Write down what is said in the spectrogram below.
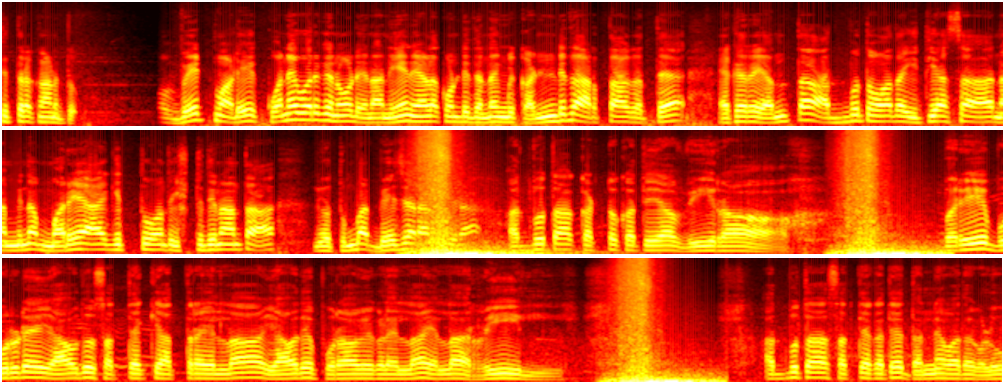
ಚಿತ್ರ ಕಾಣಿತು. ವೇಟ್ ಮಾಡಿ, ಕೊನೆವರೆಗೆ ನೋಡಿ, ನಾನು ಏನು ಹೇಳಕೊಂಡಿದ್ದೆ ನನಗೆ ಖಂಡಿತ ಅರ್ಥ ಆಗುತ್ತೆ. ಯಾಕಂದರೆ ಎಂಥ ಅದ್ಭುತವಾದ ಇತಿಹಾಸ ನಮ್ಮಿಂದ ಮರೆ ಆಗಿತ್ತು ಅಂತ ಇಷ್ಟು ದಿನ ಅಂತ ನೀವು ತುಂಬ ಬೇಜಾರಾಗ್ತೀರಾ? ಅದ್ಭುತ ಕಟ್ಟುಕತೆಯ ವೀರ. ಬರೀ ಬುರುಡೆ ಯಾವುದು ಸತ್ಯಕ್ಕೆ ಹತ್ರ ಇಲ್ಲ, ಯಾವುದೇ ಪುರಾವೆಗಳೆಲ್ಲ ಎಲ್ಲ ರೀಲ್ ಅದ್ಭುತ ಸತ್ಯಕತೆ, ಧನ್ಯವಾದಗಳು.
